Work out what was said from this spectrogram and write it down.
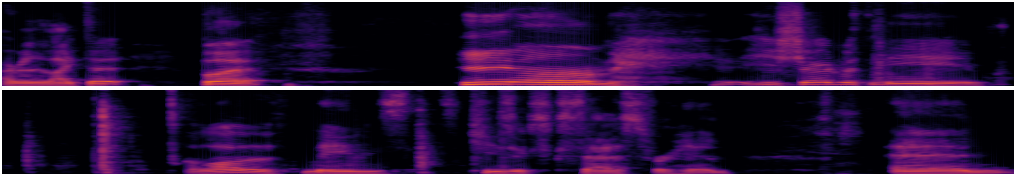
I really liked it. But he um he shared with me a lot of the main keys of success for him, and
